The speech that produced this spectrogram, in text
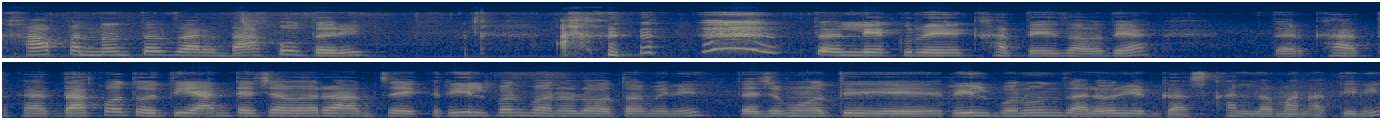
खा पण नंतर जरा दाखव तरी. तर लेकरू खाते जाऊ द्या. तर खात खात दाखवत होती आणि त्याच्यावर आमचं एक रील पण बनवलं होतं मी त्याच्यामुळं ते रील बनवून झाल्यावर एक घास खाल्ला म्हणा तिने.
